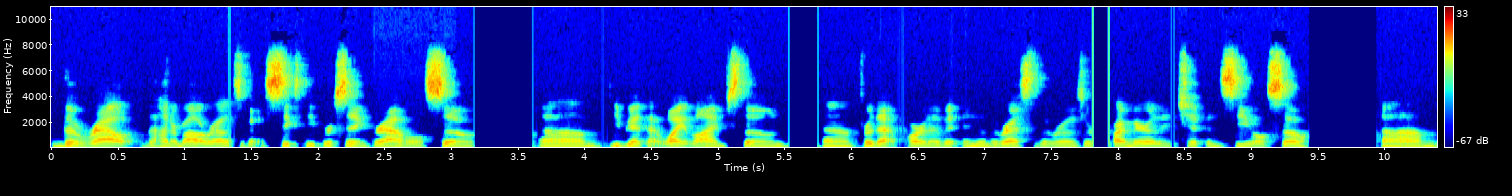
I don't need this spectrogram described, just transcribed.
the route, the 100 mile route's about 60% gravel. So um, you've got that white limestone uh, for that part of it. And then the rest of the roads are primarily chip and seal. So um,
